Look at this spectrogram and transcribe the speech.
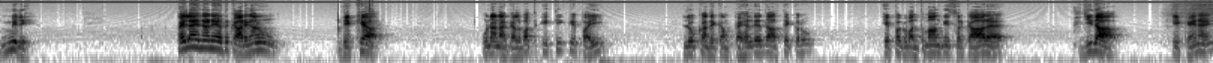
ਮਿਲੇ। ਪਹਿਲਾਂ ਇਹਨਾਂ ਨੇ ਅਧਿਕਾਰੀਆਂ ਨੂੰ ਦੇਖਿਆ, ਉਹਨਾਂ ਨਾਲ ਗੱਲਬਾਤ ਕੀਤੀ ਕਿ ਭਾਈ ਲੋਕਾਂ ਦੇ ਕੰਮ ਪਹਿਲ ਦੇ ਆਧਾਰ ਤੇ ਕਰੋ। ਇਹ ਭਗਵੰਤ ਮਾਨ ਦੀ ਸਰਕਾਰ ਹੈ, ਜਿਹਦਾ ਇਹ ਕਹਿਣਾ ਹੈ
